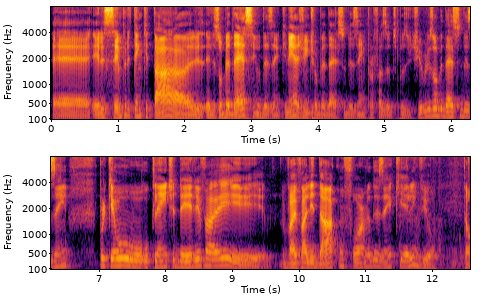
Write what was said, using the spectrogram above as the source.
é, eles sempre têm que estar. eles obedecem o desenho, que nem a gente obedece o desenho para fazer o dispositivo, eles obedecem o desenho porque o, o cliente dele vai, vai validar conforme o desenho que ele enviou. Então,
